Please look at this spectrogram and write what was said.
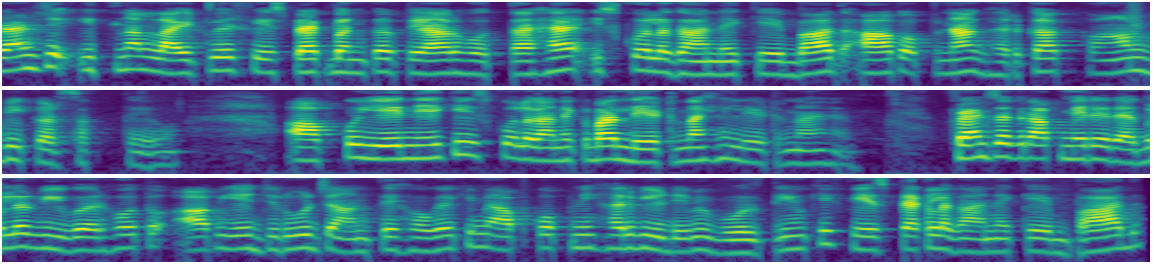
फ्रेंड्स ये इतना लाइट वेट फेस पैक बनकर तैयार होता है, इसको लगाने के बाद आप अपना घर का काम भी कर सकते हो। आपको ये नहीं है कि इसको लगाने के बाद लेटना ही लेटना है। फ्रेंड्स अगर आप मेरे रेगुलर व्यूवर हो तो आप ये ज़रूर जानते होंगे कि मैं आपको अपनी हर वीडियो में बोलती हूँ कि फेस पैक लगाने के बाद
